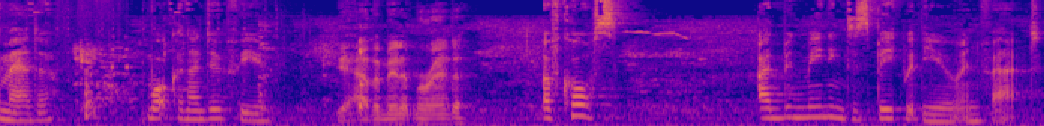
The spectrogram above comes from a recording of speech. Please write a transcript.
Commander, what can I do for you? You have a minute, Miranda? Of course. I'd been meaning to speak with you, in fact.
